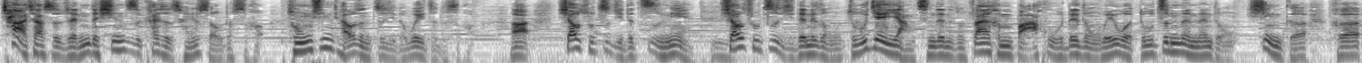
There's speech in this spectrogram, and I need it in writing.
恰恰是人的心智开始成熟的时候，重新调整自己的位置的时候。啊，消除自己的自恋，消除自己的那种逐渐养成的那种专横跋扈、那种唯我独尊的那种性格和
